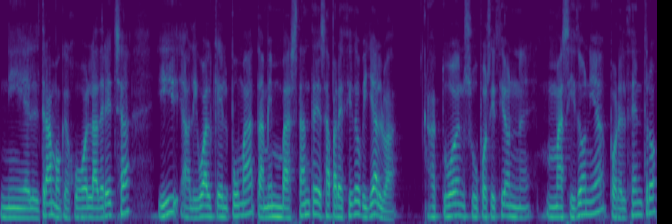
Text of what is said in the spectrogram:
ni el tramo que jugó en la derecha. Y al igual que el Puma también bastante desaparecido Villalba, actuó en su posición más idónea por el centro,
